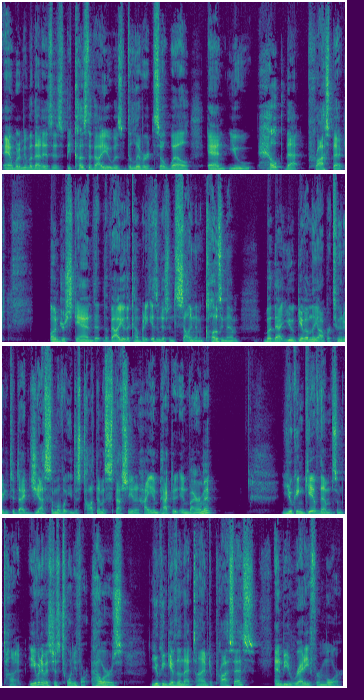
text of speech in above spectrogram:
And what I mean by that is, is because the value was delivered so well and you help that prospect understand that the value of the company isn't just in selling them and closing them, but that you give them the opportunity to digest some of what you just taught them, especially in a high impact environment, you can give them some time. Even if it's just 24 hours, you can give them that time to process and be ready for more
